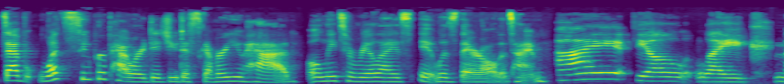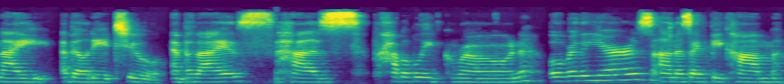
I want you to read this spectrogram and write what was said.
Deb, what superpower did you discover you had only to realize it was there all the time? I feel like my ability to empathize has probably grown over the years. And as I've become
